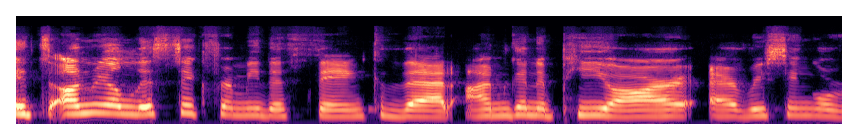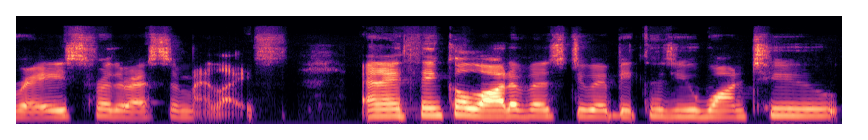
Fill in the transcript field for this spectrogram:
it's unrealistic for me to think that I'm going to PR every single race for the rest of my life. And I think a lot of us do it because you want to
